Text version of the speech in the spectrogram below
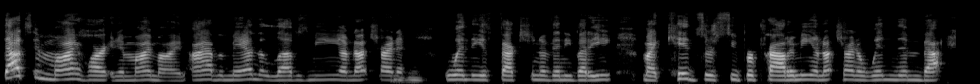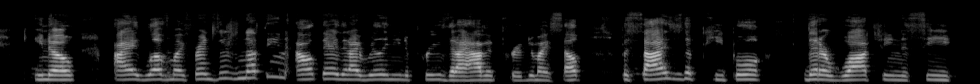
that's in my heart and in my mind. I have a man that loves me. I'm not trying to Mhm. win the affection of anybody. My kids are super proud of me. I'm not trying to win them back. You know, I love my friends. There's nothing out there that I really need to prove that I haven't proved to myself besides the people that are watching to see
